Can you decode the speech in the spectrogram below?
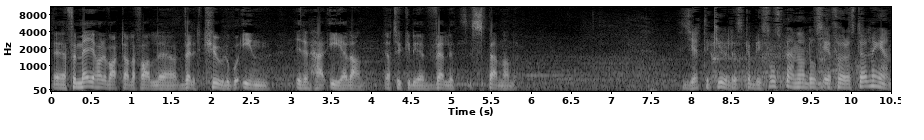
eh, för mig har det varit i alla fall eh, väldigt kul att gå in i den här eran. Jag tycker det är väldigt spännande. Jättekul, det ska bli så spännande att se föreställningen.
